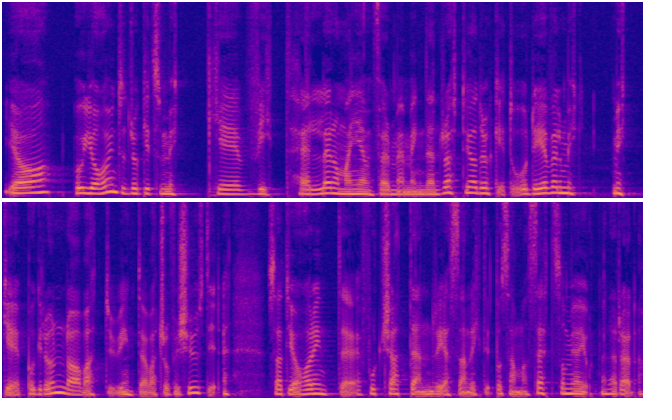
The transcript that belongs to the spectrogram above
Ja, och jag har inte druckit så mycket vitt heller om man jämför med mängden rött jag har druckit. Och det är väl mycket, mycket på grund av att du inte har varit så förtjust i det. Så att jag har inte fortsatt den resan riktigt på samma sätt som jag har gjort med den röda.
